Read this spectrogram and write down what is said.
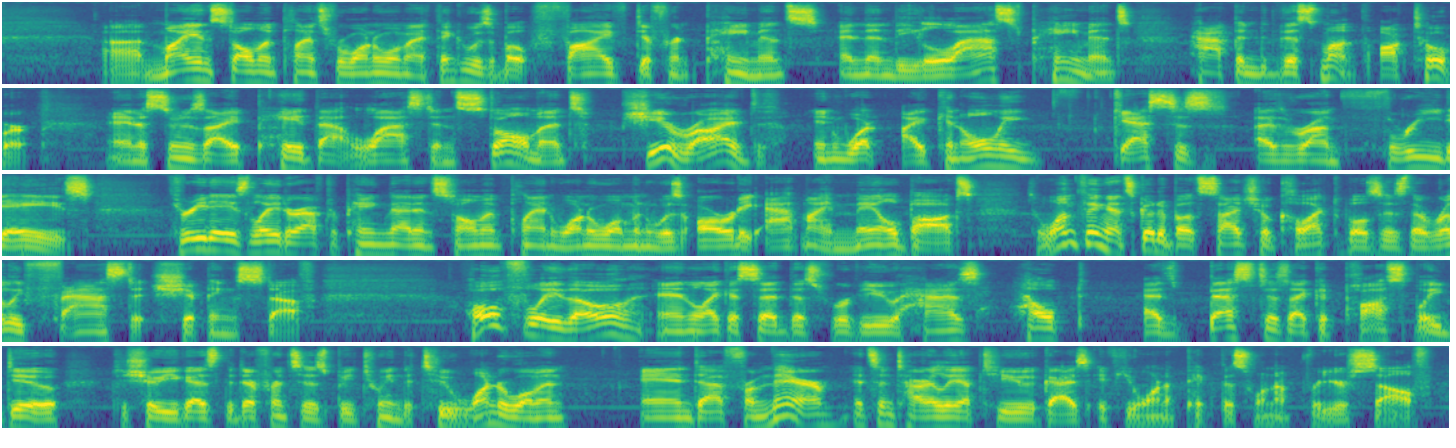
Uh, my installment plans for Wonder Woman, I think it was about five different payments, and then the last payment happened this month, October. And as soon as I paid that last installment, she arrived in what I can only guess is as around three days. Three days later, after paying that installment plan, Wonder Woman was already at my mailbox. So one thing that's good about Sideshow Collectibles is they're really fast at shipping stuff. Hopefully, though, and like I said, this review has helped as best as I could possibly do to show you guys the differences between the two Wonder Woman. And uh, from there, it's entirely up to you guys if you want to pick this one up for yourself.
